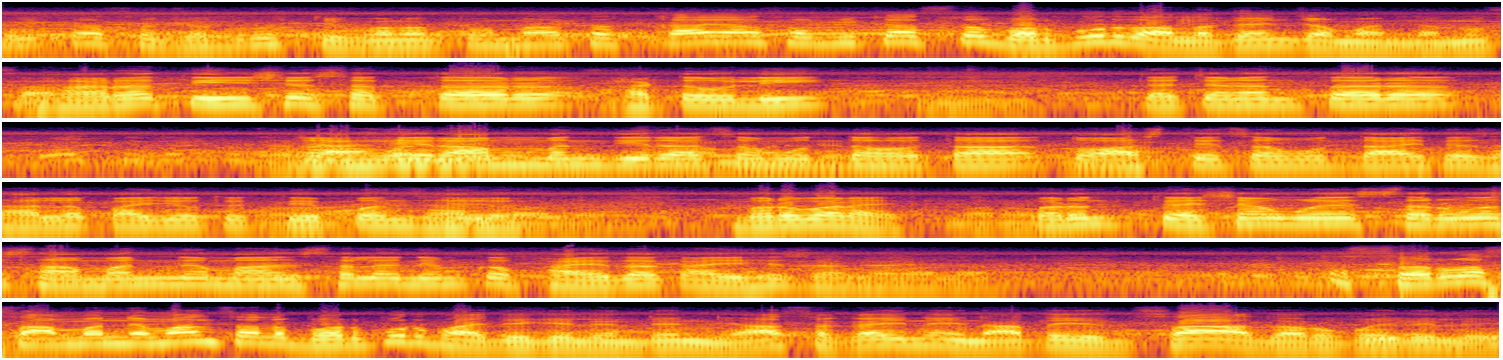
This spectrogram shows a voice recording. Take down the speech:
विकासाच्या दृष्टिकोनातून आता काय असा विकास तर भरपूर झाला त्यांच्या म्हणण्यानुसार. भारत तीनशे सत्तर हटवली. त्याच्यानंतर जे आहे राम मंदिराचा मुद्दा होता तो आस्थेचा मुद्दा आहे ते झालं पाहिजे होतं ते पण झालं. बरोबर आहे. परंतु त्याच्यामुळे सर्वसामान्य माणसाला नेमका फायदा काय हे सांगा मला. सर्वसामान्य माणसाला भरपूर फायदे केले ना त्यांनी. असं काही नाही ना. आता हे सहा हजार रुपये दिले.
